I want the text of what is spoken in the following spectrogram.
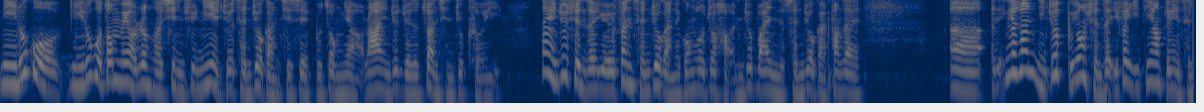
你如果你如果都没有任何兴趣，你也觉得成就感其实也不重要，然后你就觉得赚钱就可以，那你就选择有一份成就感的工作就好，你就把你的成就感放在，呃，应该说你就不用选择一份一定要给你成。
